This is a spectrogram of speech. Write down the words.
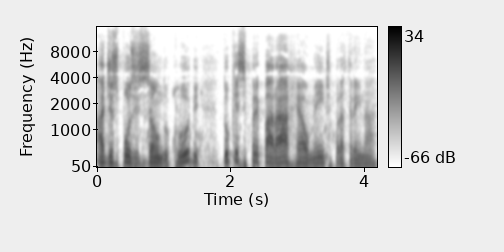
à disposição do clube, do que se preparar realmente para treinar.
